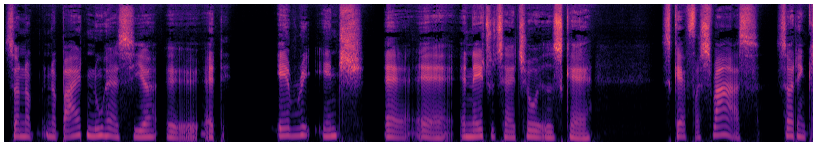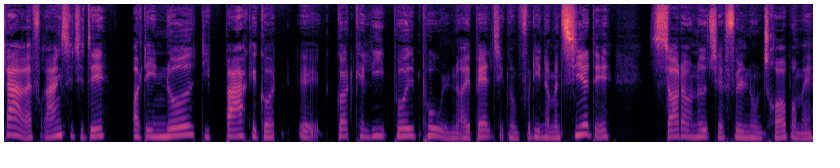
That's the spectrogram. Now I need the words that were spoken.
Så når, når Biden nu her siger, øh, at every inch af, af, af NATO-territoriet skal, skal forsvares, så er det en klar reference til det, og det er noget, de bare kan godt, øh, godt kan lide, både i Polen og i Baltikum, fordi når man siger det, så er der jo nødt til at følge nogle tropper med.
